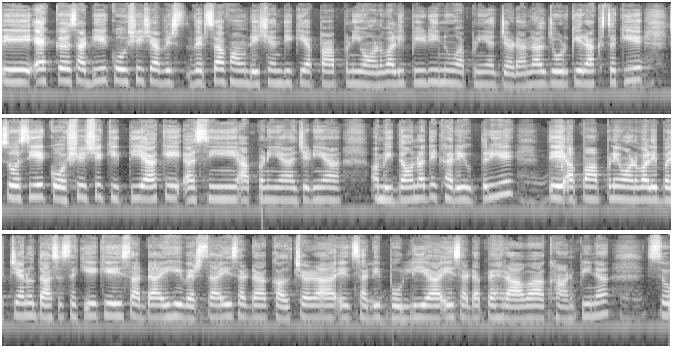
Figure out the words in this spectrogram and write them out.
ਤੇ ਇੱਕ ਸਾਡੀ ਇਹ ਕੋਸ਼ਿਸ਼ ਆ ਵਿਰਸ- ਫਾਊਂਡੇਸ਼ਨ ਦੀ ਕਿ ਆਪਾਂ ਆਪਣੀ ਆਉਣ ਵਾਲੀ ਪੀੜ੍ਹੀ ਨੂੰ ਆਪਣੀਆਂ ਜੜ੍ਹਾਂ ਨਾਲ ਜੋੜ ਕੇ ਰੱਖ ਸਕੀਏ। ਸੋ ਅਸੀਂ ਇਹ ਕੋਸ਼ਿਸ਼ ਕੀਤੀ ਆ ਕਿ ਅਸੀਂ ਆਪਣੀਆਂ ਜਿਹੜੀਆਂ ਉਮੀਦਾਂ ਉਹਨਾਂ ਤੇ ਖਰੇ ਉਤਰੀਏ ਤੇ ਆਪਾਂ ਆਪਣੇ ਆਉਣ ਵਾਲੇ ਬੱਚਿਆਂ ਨੂੰ ਦੱਸ ਸਕੀਏ ਕਿ ਸਾਡਾ ਇਹ ਵਿਰਸਾ ਇਹ ਸਾਡਾ ਕਲਚਰ ਆ ਇਹ ਸਾਡੀ ਬੋਲੀ ਆ ਇਹ ਸਾਡਾ ਪਹਿਰਾਵਾ ਖਾਣ ਪੀਣ ਸੋ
